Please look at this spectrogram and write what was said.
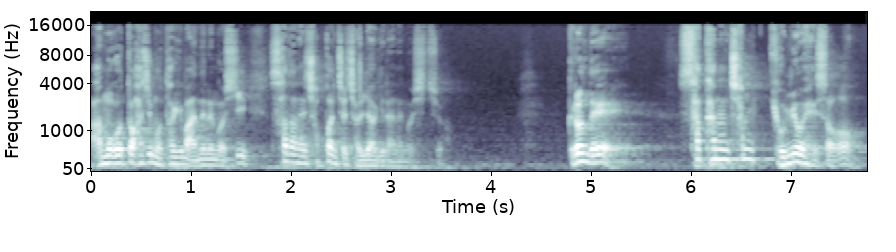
아무것도 하지 못하게 만드는 것이 사단의 첫 번째 전략이라는 것이죠. 그런데 사탄은 참 교묘해서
